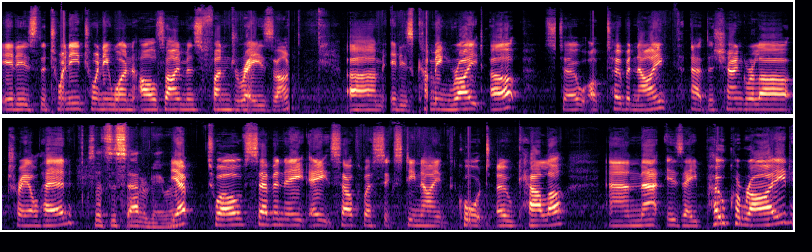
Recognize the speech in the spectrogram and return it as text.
It is the 2021 Alzheimer's fundraiser. Um, it is coming right up, so October 9th at the Shangri-La Trailhead. So that's a Saturday, right? Yep, 12788 Southwest 69th Court, Ocala. And that is a poker ride.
